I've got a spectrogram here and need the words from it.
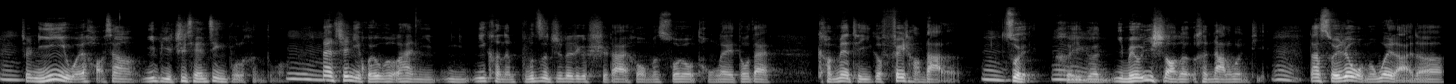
嗯，就是你以为好像你比之前进步了很多，嗯，但其实你回过头看，你你你可能不自知的这个时代和我们所有同类都在 commit 一个非常大的罪和一个你没有意识到的很大的问题，嗯，那随着我们未来的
